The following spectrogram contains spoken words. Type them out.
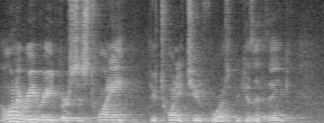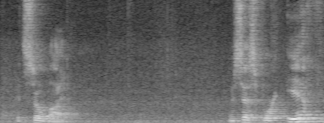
I want to reread verses 20 through 22 for us because I think it's so vital. It says, For if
